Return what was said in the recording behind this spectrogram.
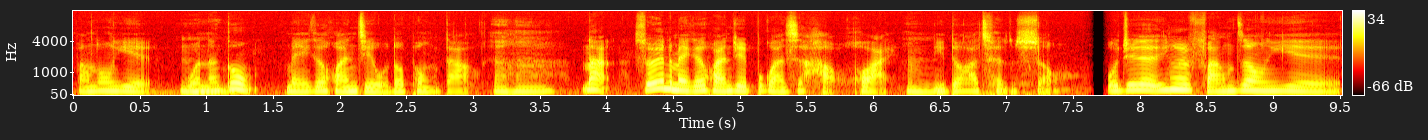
房仲业，嗯。我能够每一个环节我都碰到。嗯哼，那所有的每个环节，不管是好坏，嗯你都要承受。我觉得，因为防重业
